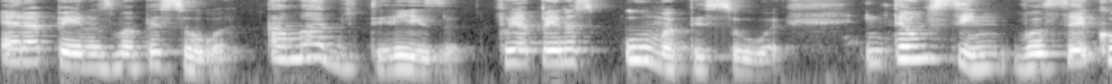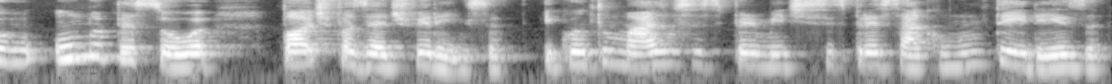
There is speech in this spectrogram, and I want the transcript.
era apenas uma pessoa. A Madre Teresa foi apenas uma pessoa. Então, sim, você como uma pessoa pode fazer a diferença. E quanto mais você se permite se expressar como inteireza,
